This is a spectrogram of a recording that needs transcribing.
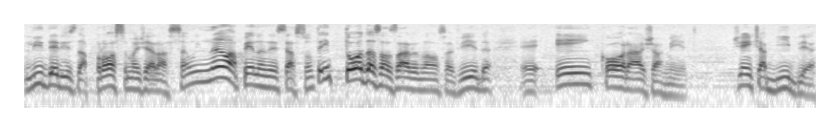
líderes da próxima geração, e não apenas nesse assunto, em todas as áreas da nossa vida, é encorajamento. Gente, a Bíblia,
